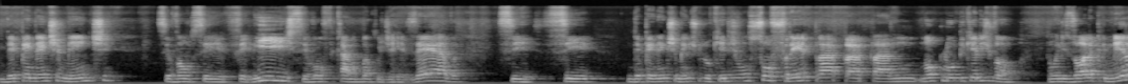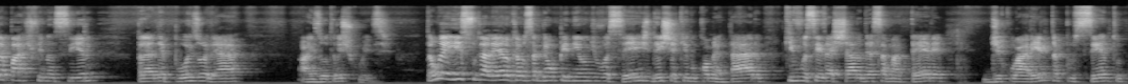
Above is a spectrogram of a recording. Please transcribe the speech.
Independentemente se vão ser felizes, se vão ficar no banco de reserva, se, se independentemente do que eles vão sofrer pra, pra, no clube que eles vão. Então eles olham a primeira parte financeira para depois olhar as outras coisas. Então é isso, galera. Eu quero saber a opinião de vocês. Deixe aqui no comentário o que vocês acharam dessa matéria de 40%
